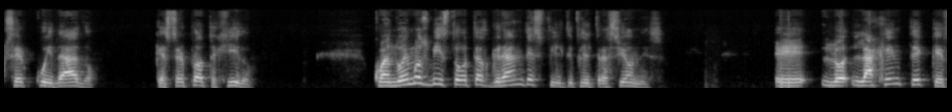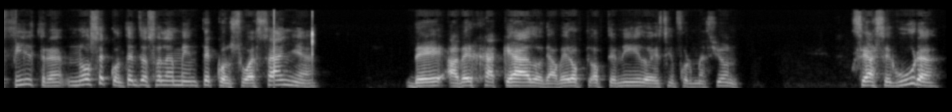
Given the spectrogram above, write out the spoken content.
ser cuidado, que ser protegido. Cuando hemos visto otras grandes filtraciones, eh, la gente que filtra no se contenta solamente con su hazaña de haber hackeado, de haber obtenido esa información. Se asegura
